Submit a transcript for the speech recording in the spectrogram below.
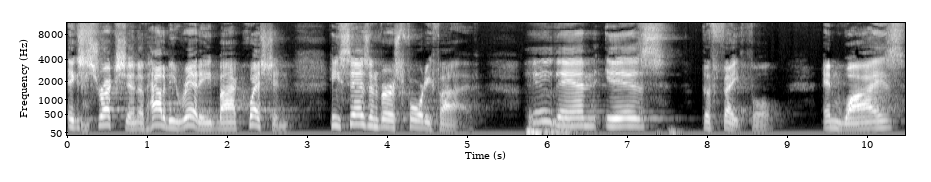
instruction of how to be ready by a question. He says in verse 45, Who then is the faithful and wise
